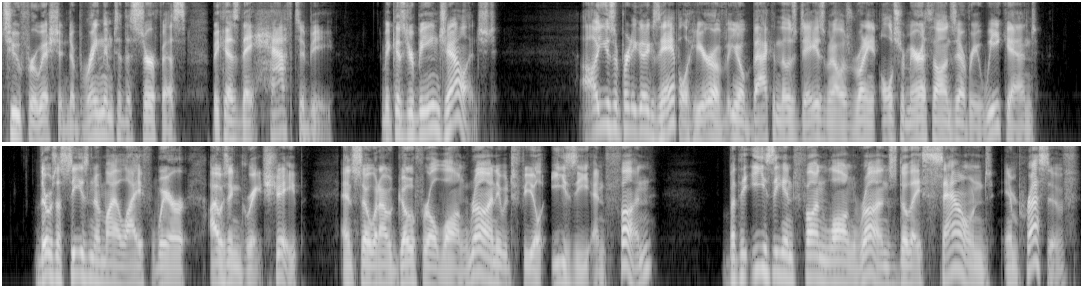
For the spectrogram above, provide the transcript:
to fruition, to bring them to the surface because they have to be, because you're being challenged. I'll use a pretty good example here of, you know, back in those days when I was running ultra marathons every weekend, there was a season of my life where I was in great shape. And so when I would go for a long run, it would feel easy and fun. But the easy and fun long runs, though they sound impressive,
